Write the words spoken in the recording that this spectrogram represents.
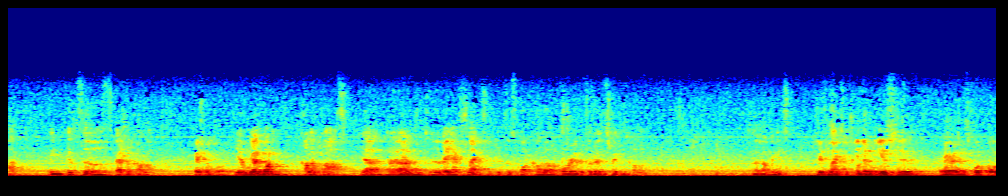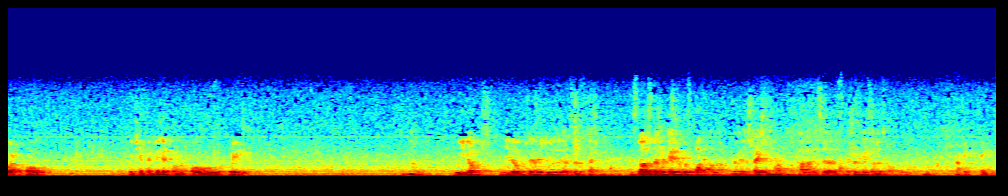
I think it's a special color. Special color. Yeah, we have one color class, yeah, and uh, they have flags if it's a spot color or if it's a registration color. And I think it's two flags which You one. don't use uh, uh, spot color all, which you can use it on all ways. No, we don't, we don't uh, use it as a special, it's not a special case of a spot color. The registration color is a special case on its own. Okay, thank you.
